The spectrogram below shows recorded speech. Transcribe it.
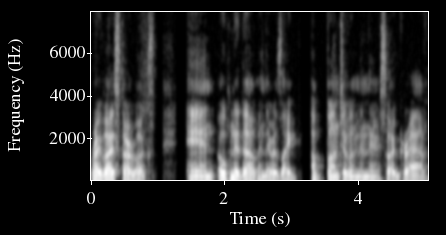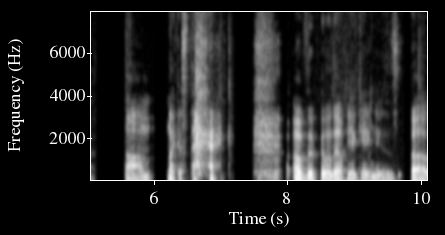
right by Starbucks, and opened it up, and there was, like, a bunch of them in there, so I grabbed, um, like, a stack of the Philadelphia Gay News, uh,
